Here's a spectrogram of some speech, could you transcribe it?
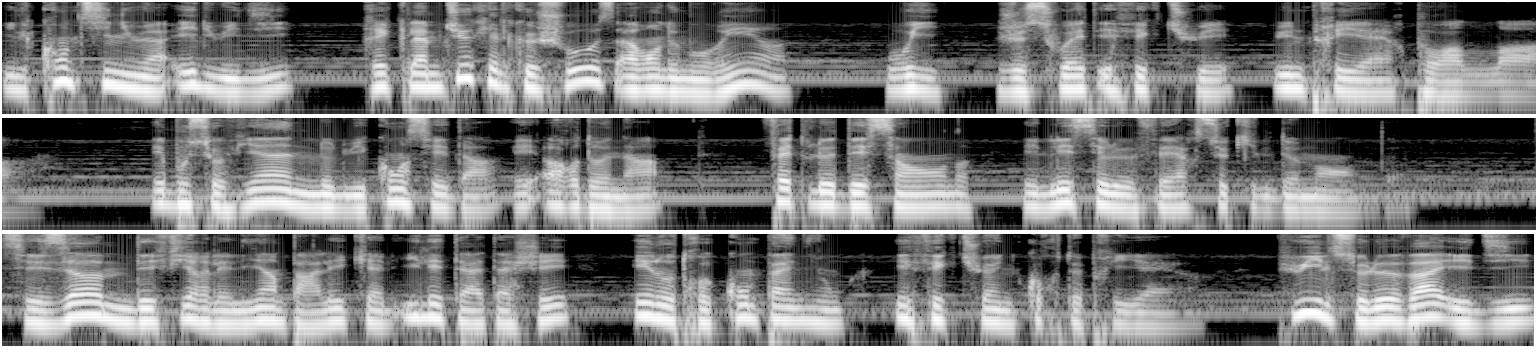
Il continua et lui dit Réclames-tu quelque chose avant de mourir? Oui, je souhaite effectuer une prière pour Allah. Ebu Sufyan le lui concéda et ordonna Faites-le descendre et laissez-le faire ce qu'il demande. Ces hommes défirent les liens par lesquels il était attaché et notre compagnon effectua une courte prière. Puis il se leva et dit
